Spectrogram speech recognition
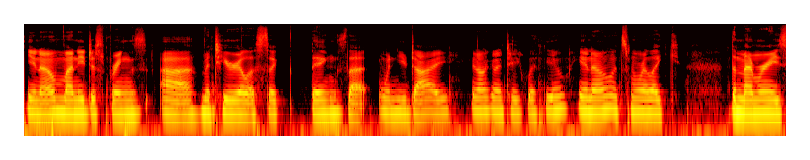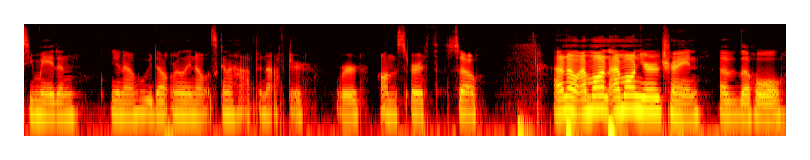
you know money just brings uh materialistic things that when you die you're not going to take with you you know it's more like the memories you made and you know we don't really know what's going to happen after we're on this earth so i don't know i'm on i'm on your train of the whole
